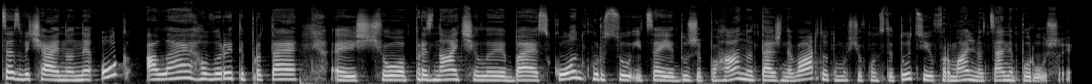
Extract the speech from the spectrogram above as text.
це, звичайно, не ок, але говорити про те, е, що призначили без конкурсу, і це є дуже погано, теж не варто, тому що в Конституцію формально це не порушує.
